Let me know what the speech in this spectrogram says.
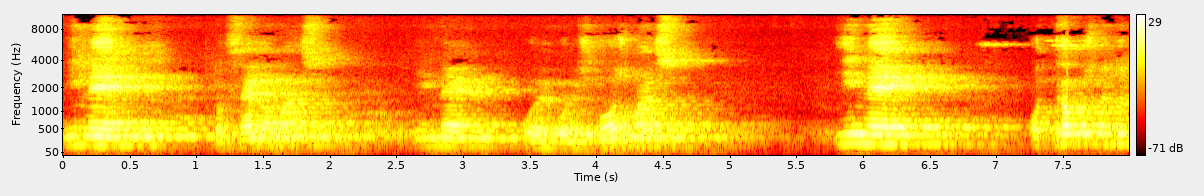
Είναι το θέλω μας, είναι ο εγωισμός μας, είναι ο τρόπος με τον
